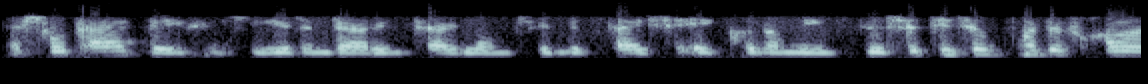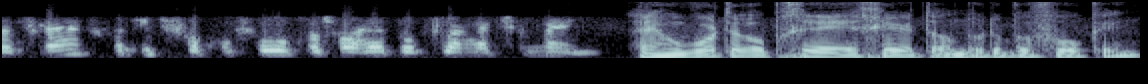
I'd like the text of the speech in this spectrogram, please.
een soort aardbeving hier en daar in Thailand, in de Thaise economie. Dus het is ook maar de vraag wat dit voor gevolgen zal hebben op lange termijn. En hoe wordt erop gereageerd dan door de bevolking?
